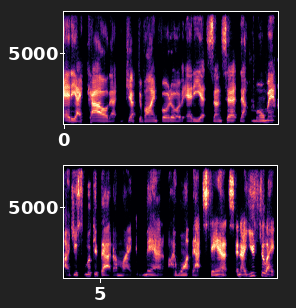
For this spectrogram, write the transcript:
Eddie Aikau, that Jeff Devine photo of Eddie at sunset, that moment, I just look at that. I'm like, man, I want that stance. And I used to like,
